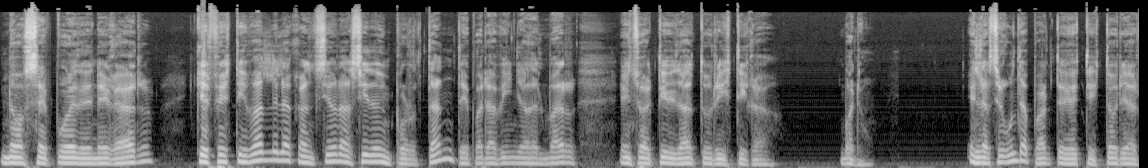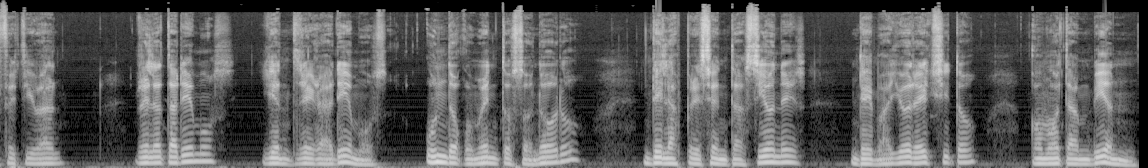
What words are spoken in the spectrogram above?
no se puede negar que el Festival de la Canción ha sido importante para Viña del Mar en su actividad turística. Bueno, en la segunda parte de esta historia del festival relataremos y entregaremos un documento sonoro de las presentaciones de mayor éxito como también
